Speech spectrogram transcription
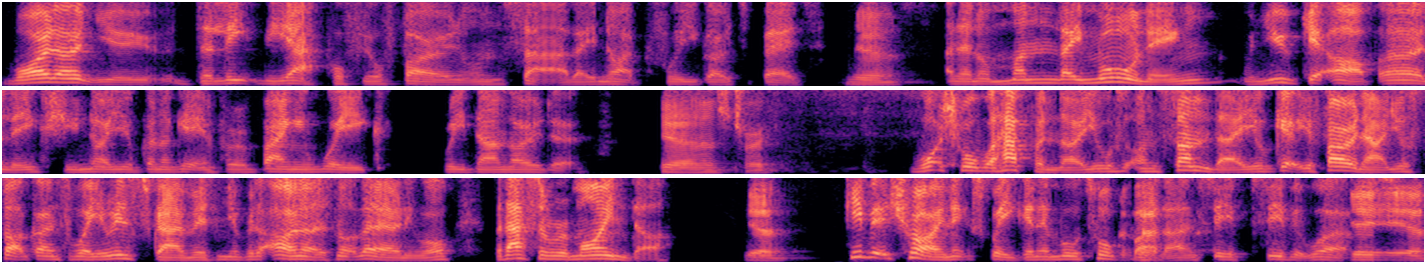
Why don't you delete the app off your phone on Saturday night before you go to bed, yeah, and then on Monday morning when you get up early because you know you're going to get in for a banging week, re-download it. yeah, that's true. Watch what will happen though. You'll on Sunday you'll get your phone out, you'll start going to where your Instagram is, and you'll be like, oh no, it's not there anymore. But that's a reminder. Yeah. Give it a try next week, and then we'll talk about that and see if see if it works. Yeah, yeah. yeah.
